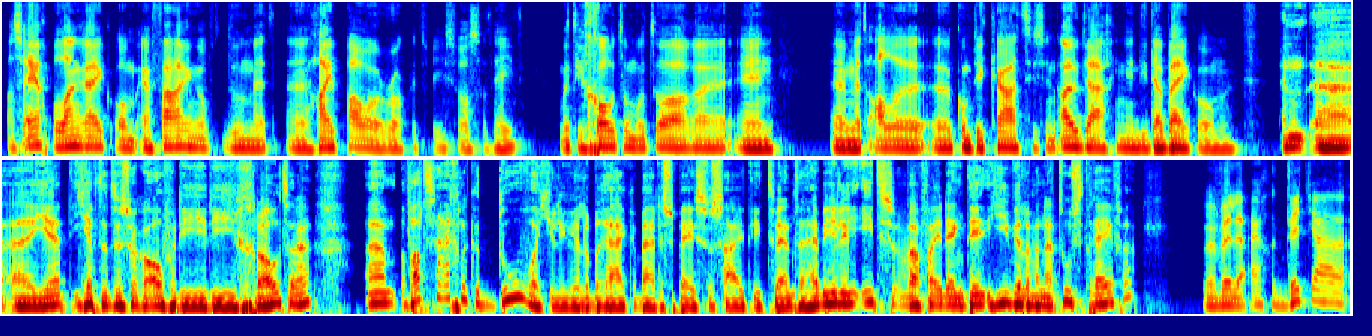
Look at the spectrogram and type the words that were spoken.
was erg belangrijk om ervaring op te doen met eh, high power rocketry, zoals dat heet. Met die grote motoren en eh, met alle eh, complicaties en uitdagingen die daarbij komen. En je, hebt, je hebt het dus ook over die, die grotere. Ehm, wat is eigenlijk het doel wat jullie willen bereiken bij de Space Society Twente? Hebben jullie iets waarvan je denkt, dit, hier willen we naartoe streven? We willen eigenlijk dit jaar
